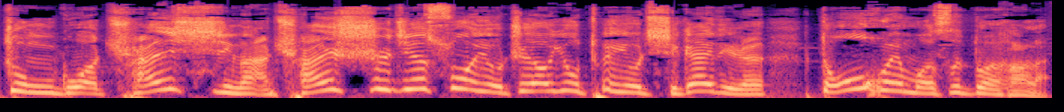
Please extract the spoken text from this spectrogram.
中国、全西安、全世界所有只要有腿有膝盖的人都会没事蹲下来。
